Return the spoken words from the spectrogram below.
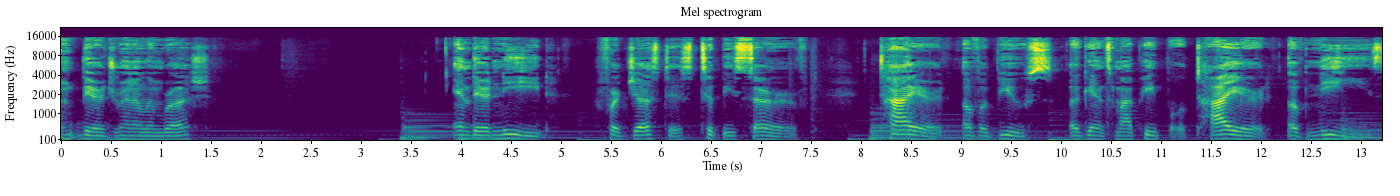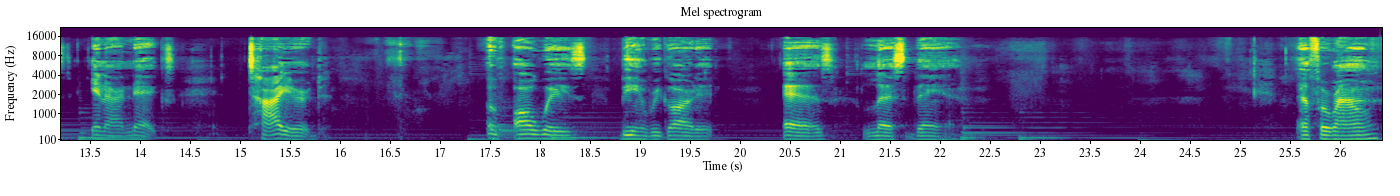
their adrenaline rush, and their need for justice to be served tired of abuse against my people, tired of knees in our necks, tired of always being regarded as less than. F around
